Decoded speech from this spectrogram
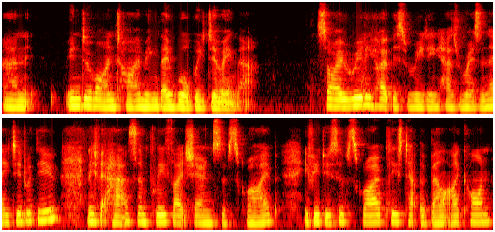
And in divine timing, they will be doing that. So I really hope this reading has resonated with you. And if it has, then please like, share, and subscribe. If you do subscribe, please tap the bell icon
